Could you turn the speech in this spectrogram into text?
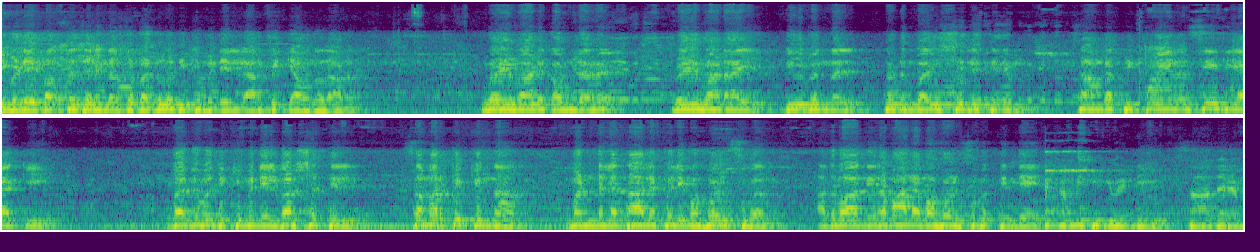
ഇവിടെ ഭക്തജനങ്ങൾക്ക് ഭഗവതിക്ക് മുന്നിൽ അർപ്പിക്കാവുന്നതാണ്. വഴിപാട് കൗണ്ടർ വഴിപാടായി ദീപങ്ങൾ കുടുംബ ഐശ്വര്യത്തിനും സാമ്പത്തികമായി റസീതിയാക്കി ഭഗവതിക്ക് മുന്നിൽ വർഷത്തിൽ സമർപ്പിക്കുന്ന മണ്ഡല താലപ്പലി മഹോത്സവം അഥവാ നിറമാല മഹോത്സവത്തിന്റെ കമ്മിറ്റിക്ക് വേണ്ടി സാദരം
